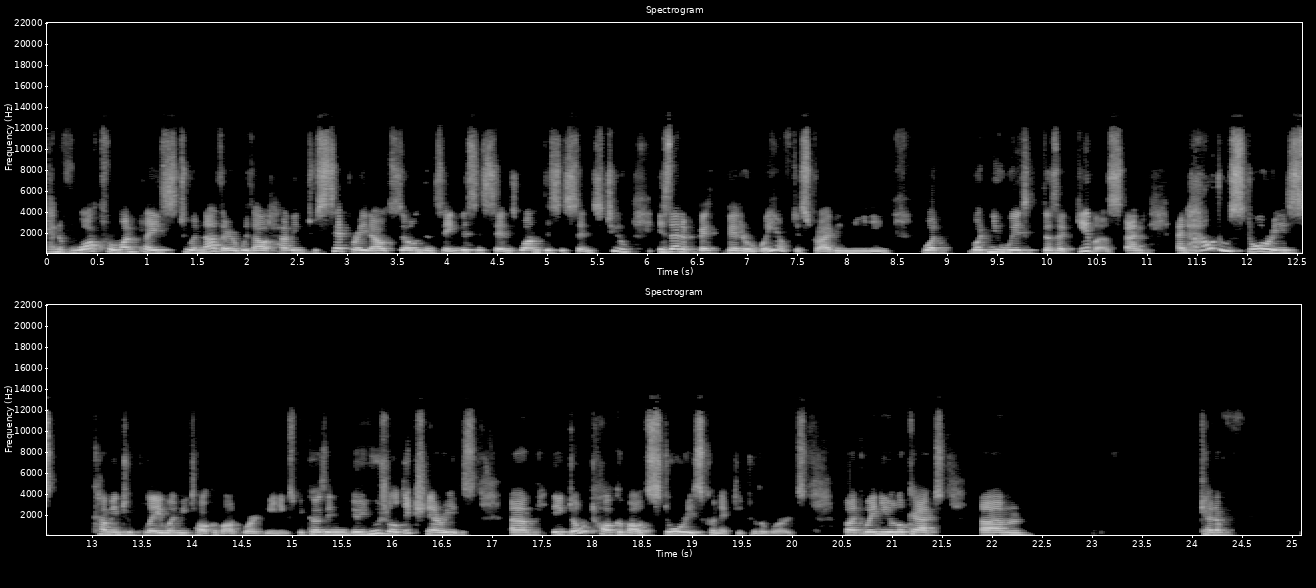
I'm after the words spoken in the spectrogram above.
kind of walk from one place to another without having to separate out zones and saying this is sense one this is sense two. Is that a be- better way of describing meaning? What what new ways does that give us? And and how do stories come into play when we talk about word meanings? Because in your usual dictionaries um, they don't talk about stories connected to the words. But when you look at um, kind of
